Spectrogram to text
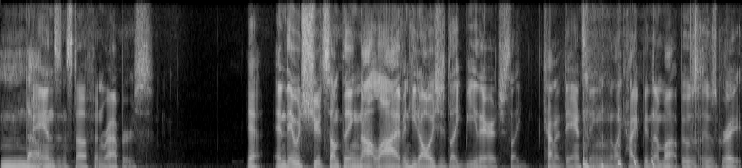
no. bands and stuff and rappers. Yeah, and they would shoot something not live, and he'd always just like be there, just like kind of dancing and like hyping them up. It was it was great.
